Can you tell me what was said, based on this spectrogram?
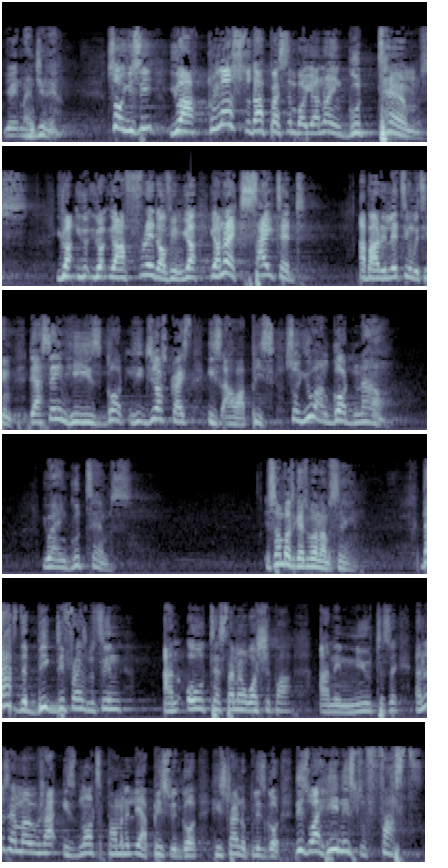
You're in Nigeria. So you see, you are close to that person, but you are not in good terms. You are, you, you are afraid of him. You are, you are not excited about relating with him. They are saying he is God. He, Jesus Christ is our peace. So you and God now, you are in good terms. Is somebody getting what I'm saying? That's the big difference between an Old Testament worshiper and a New Testament. An Old Testament worshiper is not permanently at peace with God. He's trying to please God. This is why he needs to fast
